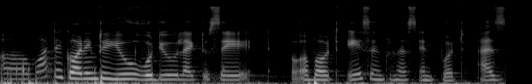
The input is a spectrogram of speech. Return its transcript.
uh, what according to you would you like to say about asynchronous input? As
